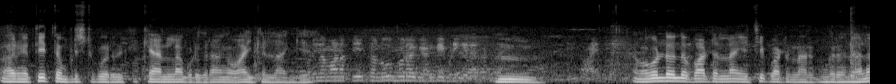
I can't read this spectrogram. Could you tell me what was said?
பாருங்க தீர்த்தம் பிடிச்சிட்டு போகிறதுக்கு கேன்லாம் கொடுக்குறாங்க வாங்கிக்கலாம் இங்கே. ம். நம்ம கொண்டு வந்த பாட்டெல்லாம் எச்சி பாட்டெல்லாம் இருக்குங்கிறதுனால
